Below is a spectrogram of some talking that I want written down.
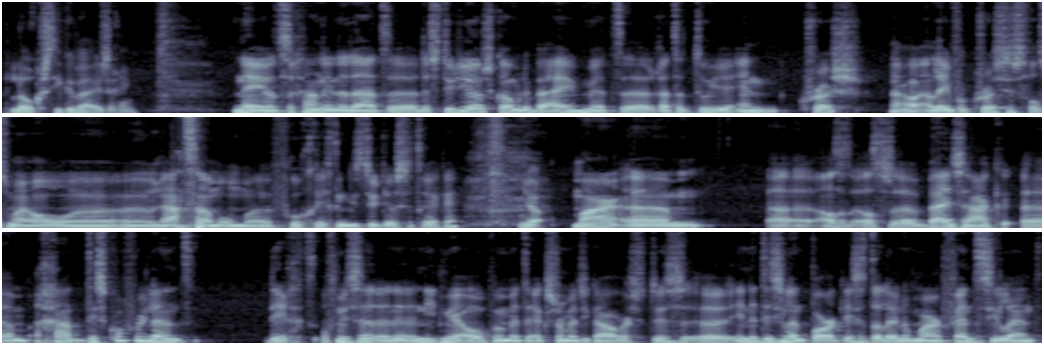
logistieke wijziging. Nee, want ze gaan inderdaad... eh, de studio's komen erbij met eh, Ratatouille en Crush. Nou, alleen voor Crush is volgens mij al eh, raadzaam om vroeg richting de studio's te trekken. Ja. Maar ehm, eh, als, als bijzaak ehm, gaat Discoveryland dicht. Of tenminste, eh, niet meer open met de Extra Magic Hours. Dus in het Disneyland Park is het alleen nog maar Fantasyland...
